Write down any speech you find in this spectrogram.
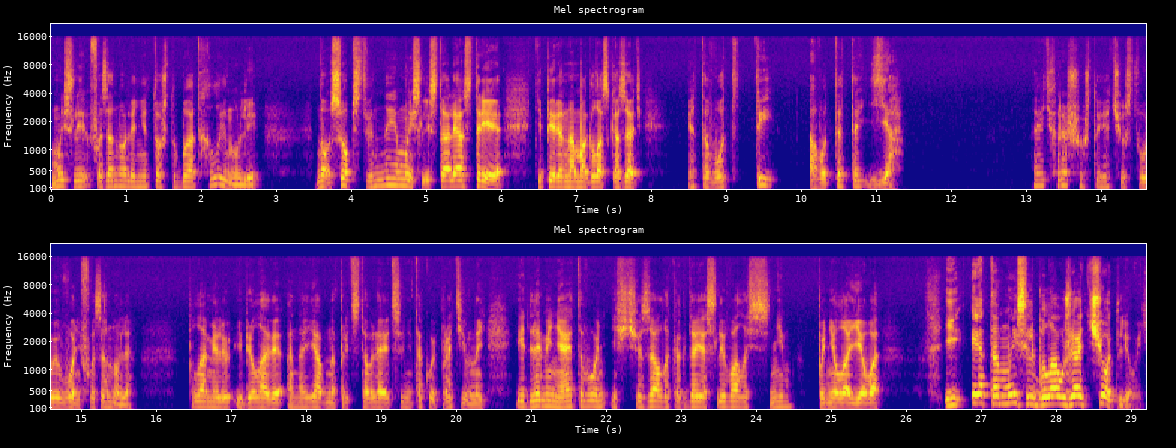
Мысли Фазаноля не то чтобы отхлынули, но собственные мысли стали острее. Теперь она могла сказать «Это вот ты а вот это я. А ведь хорошо, что я чувствую вонь фазаноля. Пламелю и Белаве она явно представляется не такой противной, и для меня эта вонь исчезала, когда я сливалась с ним, поняла Ева. И эта мысль была уже отчетливой,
